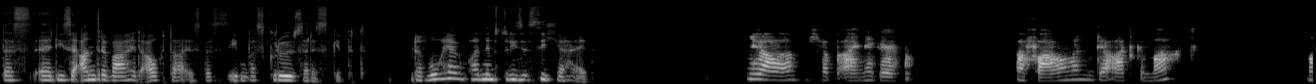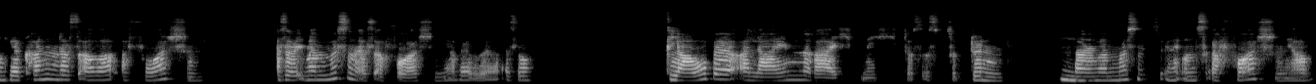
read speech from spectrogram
dass äh, diese andere Wahrheit auch da ist, dass es eben was Größeres gibt? Oder woher nimmst du diese Sicherheit? Ja, ich habe einige Erfahrungen der Art gemacht. Und wir können das aber erforschen. Also wir müssen es erforschen. Ja? Also Glaube allein reicht nicht. Das ist zu dünn. Hm. Sondern wir müssen es in uns erforschen. Ja,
